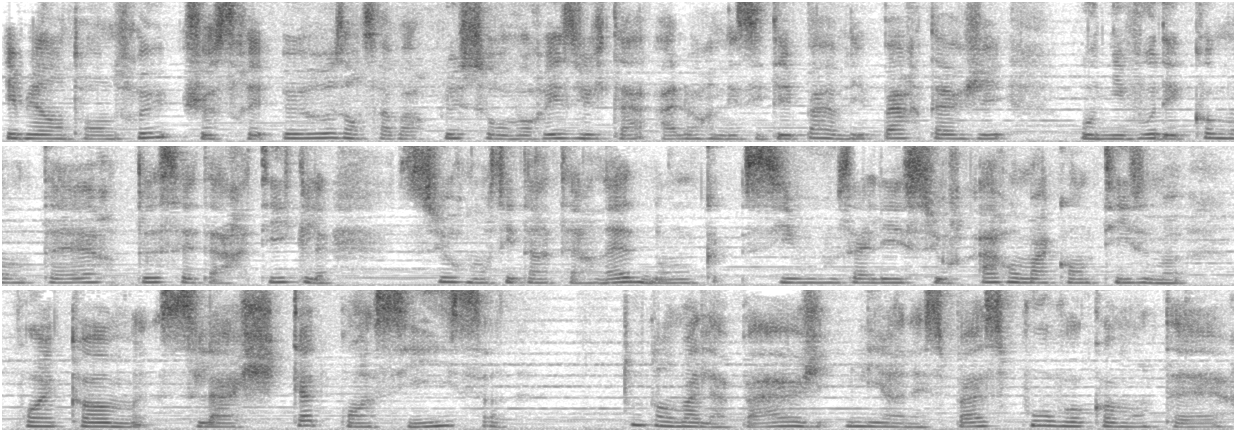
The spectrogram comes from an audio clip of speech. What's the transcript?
Et bien entendu, je serai heureuse d'en savoir plus sur vos résultats, alors n'hésitez pas à les partager au niveau des commentaires de cet article sur mon site internet. Donc si vous allez sur aromacantisme.com slash 4.6, tout en bas de la page, il y a un espace pour vos commentaires.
